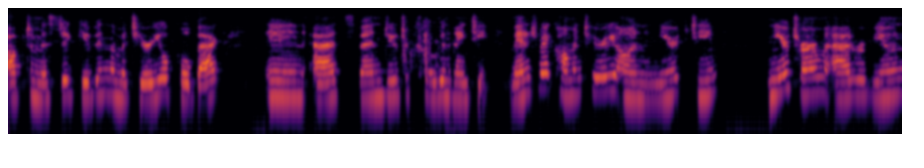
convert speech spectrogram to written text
optimistic given the material pullback in ad spend due to COVID 19. Management commentary on near team near-term ad review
